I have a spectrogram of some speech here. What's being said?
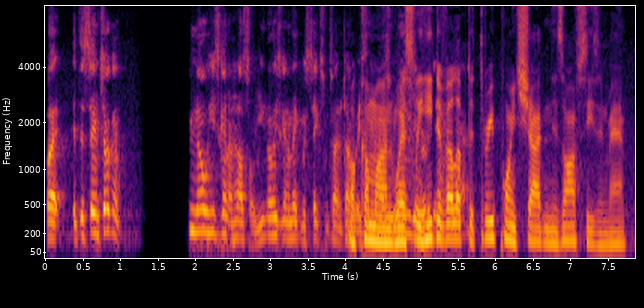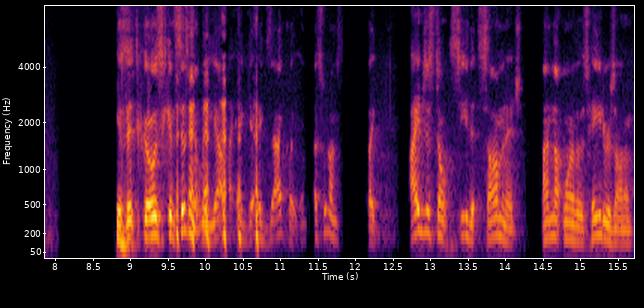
But at the same token, you know he's going to hustle. You know he's going to make mistakes from time to time. Oh come on, hustle. Wesley. get He developed a three point shot in his offseason, man. If it goes consistently, yeah, exactly. That's what I'm like. I just don't see that Samanic. I'm not one of those haters on him,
